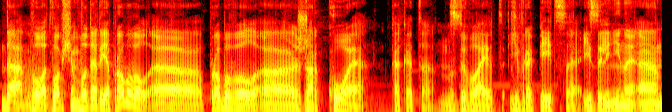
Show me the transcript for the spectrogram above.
Да, вот, в общем, вот это я пробовал. э, пробовал э, жаркое, как это называют европейцы из оленины. Э,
